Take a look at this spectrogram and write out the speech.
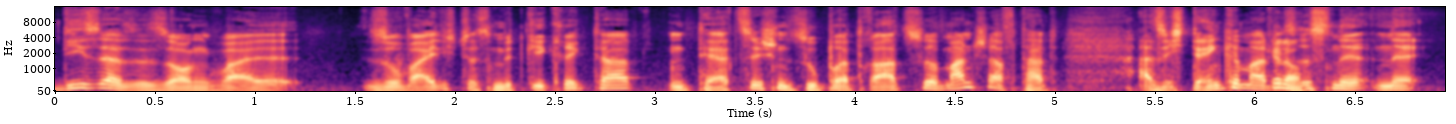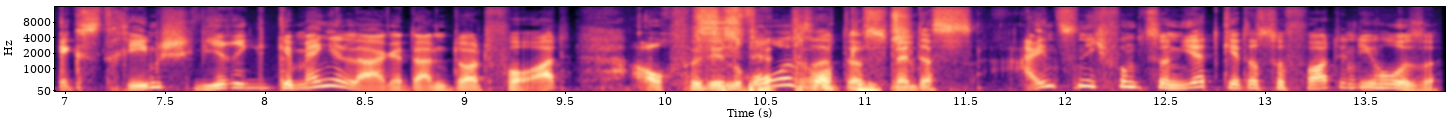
dieser Saison, weil soweit ich das mitgekriegt habe, einen terzischen Superdraht zur Mannschaft hat. Also ich denke mal, genau. das ist eine, eine, extrem schwierige Gemengelage dann dort vor Ort, auch für das den Rose. Dass, wenn das eins nicht funktioniert, geht das sofort in die Hose.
